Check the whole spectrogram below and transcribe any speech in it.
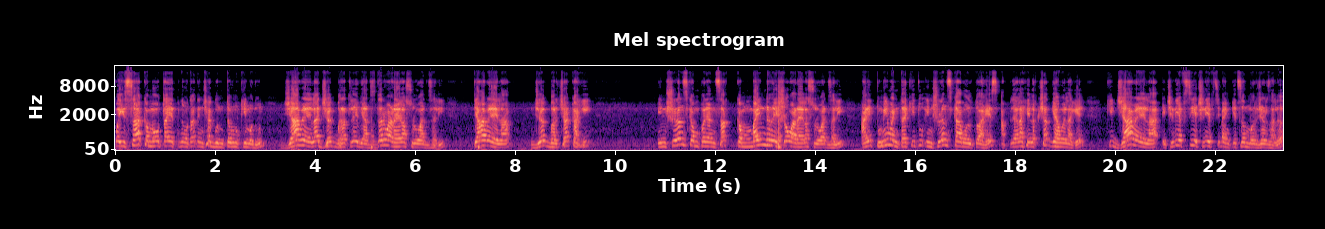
पैसा कमवता येत नव्हता त्यांच्या गुंतवणुकीमधून. ज्या वेळेला जगभरातले व्याजदर वाढायला सुरुवात झाली त्यावेळेला जगभरच्या काही इन्शुरन्स कंपन्यांचा कंबाईंड रेशो वाढायला सुरुवात झाली. आणि तुम्ही म्हणता की तू इन्शुरन्स का बोलतो आहेस? आपल्याला हे लक्षात घ्यावं लागेल की ज्या वेळेला H D F C H D F C बँकेचं मर्जर झालं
